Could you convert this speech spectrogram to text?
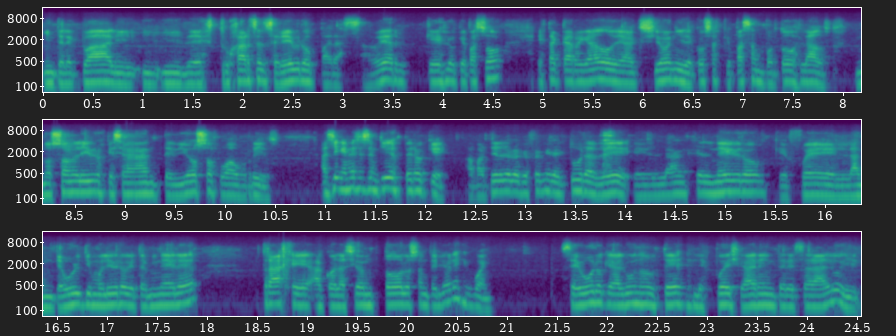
intelectual y, de estrujarse el cerebro para saber qué es lo que pasó, está cargado de acción y de cosas que pasan por todos lados. No son libros que sean tediosos o aburridos. Así que en ese sentido espero que, a partir de lo que fue mi lectura de El Ángel Negro, que fue el anteúltimo libro que terminé de leer, traje a colación todos los anteriores y bueno, seguro que a algunos de ustedes les puede llegar a interesar algo y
